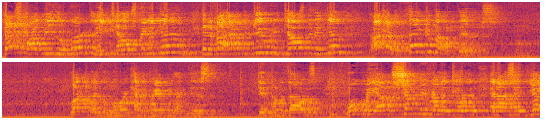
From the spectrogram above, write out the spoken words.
That's might be the work that he tells me to do. And if I have to do what he tells me to do, I got to think about this. Luckily, the Lord kind of grabbed me like this and did one of those, woke me up, shook me really good, and I said, Yes,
